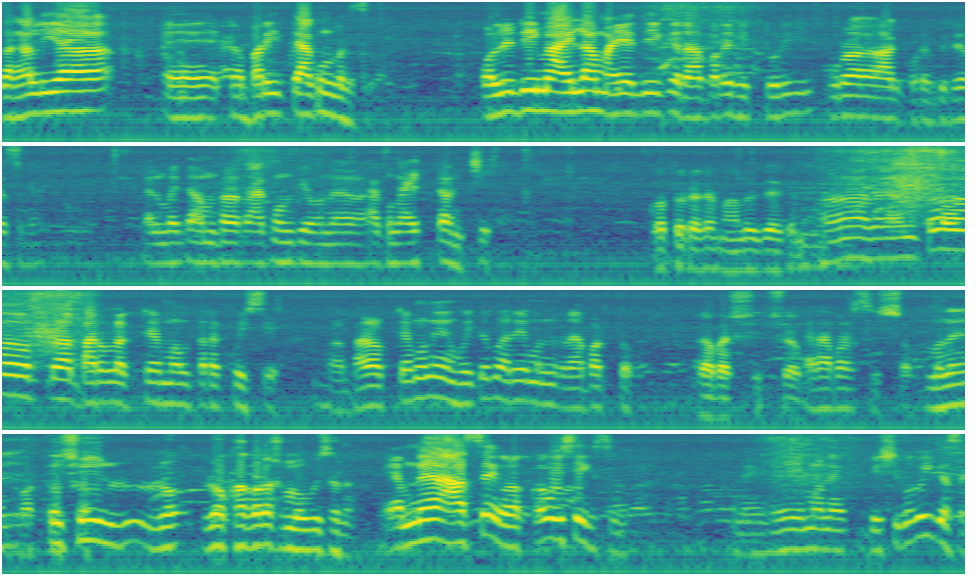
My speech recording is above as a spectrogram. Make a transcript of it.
জাঙ্গালিয়া একটা বাড়িতে আগুন লাগছে। অলরেডি আমি আইলাম আইয়া দিয়ে রাবারের ফ্যাক্টরি পুরো আগ করে বেরিয়ে আছে। এর মধ্যে আমরা আগুন দিয়ে মানে আগুন আইতে আনছি। কত টাকার মাল হয়েছে এখানে? হ্যাঁ তো প্রায় বারো লাখ টাকা মাল তারা কইছে। বারো লাখ টাকা মানে হইতে পারে মানে রাবার তো। রাবার শীত সব রাবার শীর্ষক মানে কিছুই রক্ষা করা সম্ভব হয়েছে না। এমনি আছে রক্ষা হয়েছে কিছু। মানে এই মানে বেশিরভাগই গেছে।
